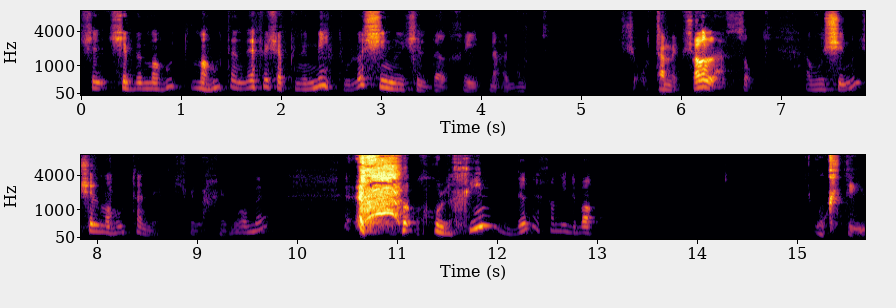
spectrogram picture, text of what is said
של, שבמהות הנפש הפנימית הוא לא שינוי של דרכי התנהגות שאותם אפשר לעשות אבל הוא שינוי של מהות הנפש. ולכן הוא אומר הולכים דרך המדבר וכתיב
